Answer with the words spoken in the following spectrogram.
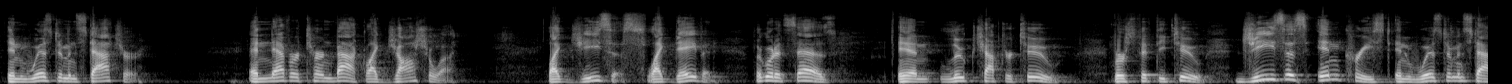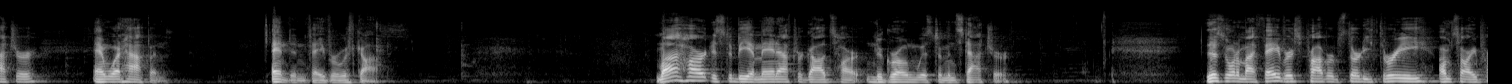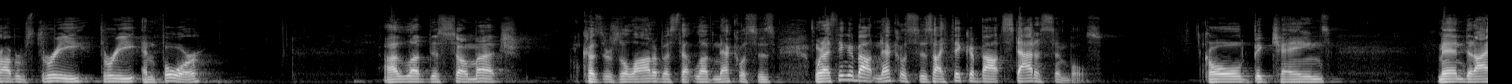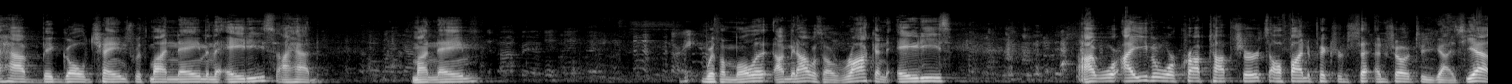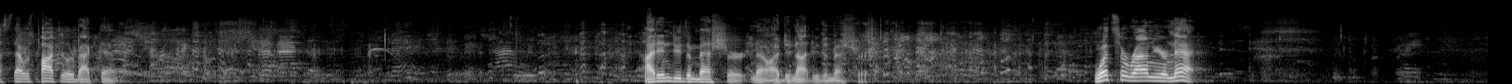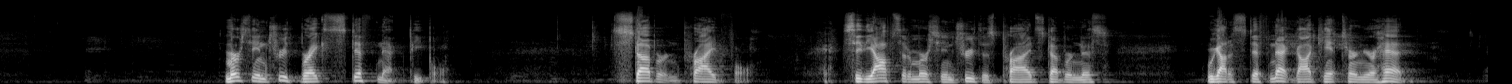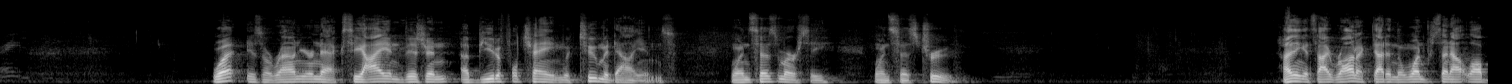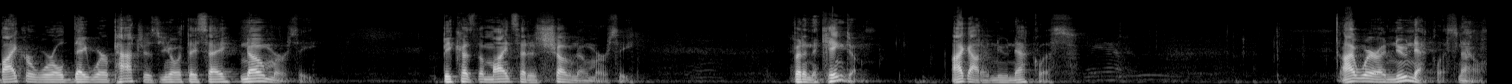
in wisdom and stature and never turn back like Joshua, like Jesus, like David. Look what it says in Luke chapter 2, verse 52. Jesus increased in wisdom and stature, and what happened? And in favor with God. My heart is to be a man after God's heart and to grow in wisdom and stature. This is one of my favorites, Proverbs 33, I'm sorry, Proverbs 3, 3, and 4. I love this so much because there's a lot of us that love necklaces. When I think about necklaces, I think about status symbols gold, big chains. Man, did I have big gold chains with my name in the 80s? I had my name with a mullet. I mean, I was a rockin' 80s. I wore. I even wore crop top shirts. I'll find a picture and show it to you guys. Yes, that was popular back then. I didn't do the mesh shirt. No, I did not do the mesh shirt. What's around your neck? Mercy and truth breaks stiff neck people, stubborn, prideful. See, the opposite of mercy and truth is pride, stubbornness. We got a stiff neck. God can't turn your head. Right. What is around your neck? See, I envision a beautiful chain with two medallions. One says mercy, one says truth. I think it's ironic that in the 1% outlaw biker world, they wear patches. You know what they say? No mercy. Because the mindset is show no mercy. But in the kingdom, I got a new necklace. I wear a new necklace now,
